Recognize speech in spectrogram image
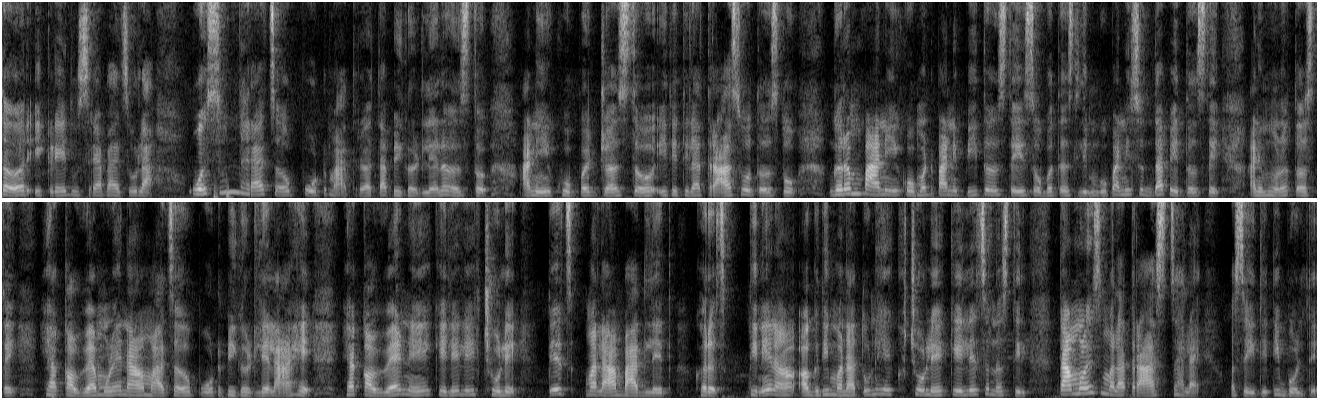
तर इकडे दुसऱ्या बाजूला वसुंधराचं पोट मात्र आता बिघडलेलं असतं आणि खूपच जास्त इथे तिला त्रास होत असतो. गरम पाणी कोमट पाणी पित असते सोबतच लिंबू पाणीसुद्धा पित असते आणि म्हणत असते ह्या काव्यामुळे ना माझं पोट बिघडलेलं आहे. ह्या काव्याने केलेले छोले तेच मला बाधलेत. खरंच तिने ना अगदी मनातून हे छोले केलेच नसतील. त्यामुळेच मला त्रास झाला आहे असं इथे ती बोलते.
